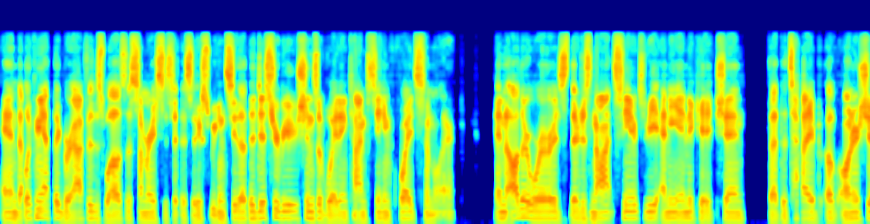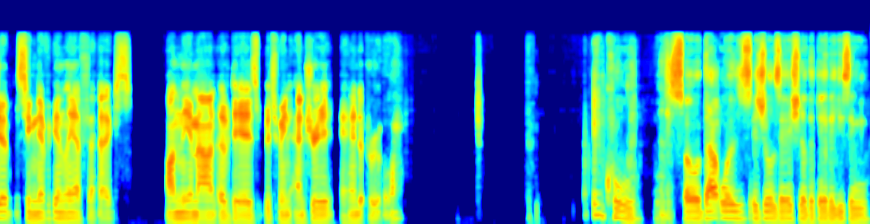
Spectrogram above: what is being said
And looking at the graph as well as the summary statistics, we can see that the distributions of waiting time seem quite similar. In other words, there does not seem to be any indication that the type of ownership significantly affects on the amount of days between entry and approval. Cool. So that was visualization of the data using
